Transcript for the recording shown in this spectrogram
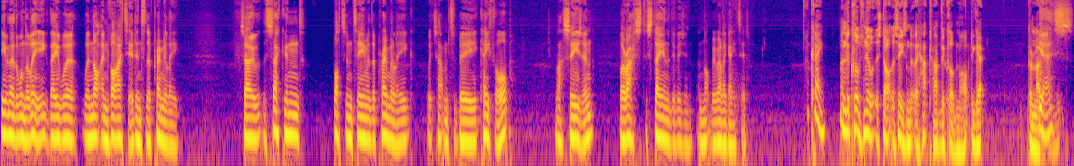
even though they won the league, they were, were not invited into the Premier League. So the second bottom team of the Premier League, which happened to be Caythorpe last season, were asked to stay in the division and not be relegated. Okay. And the clubs knew at the start of the season that they had to have the club mark to get promoted. Yes,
